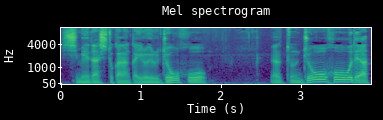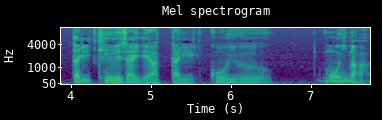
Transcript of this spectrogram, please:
締め出しとかなんかいろいろ情報その情報であったり経済であったりこういうもう今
